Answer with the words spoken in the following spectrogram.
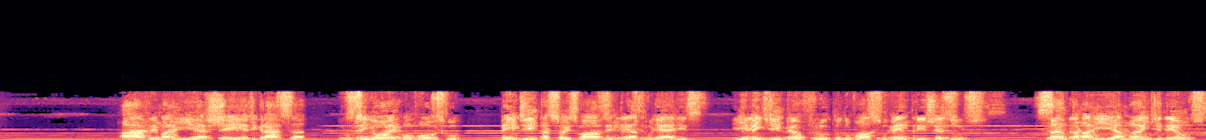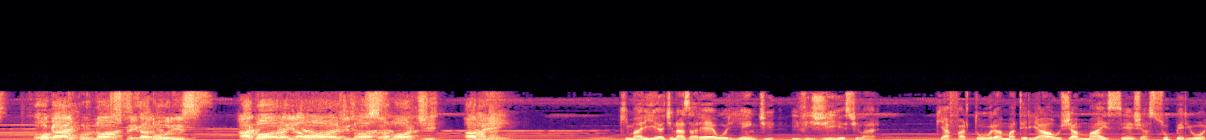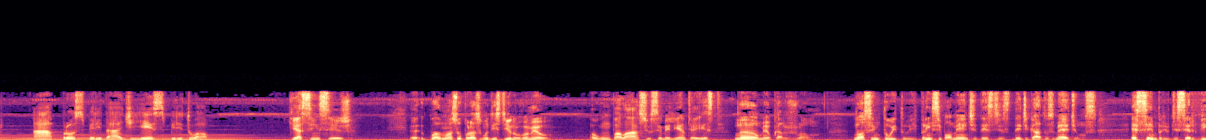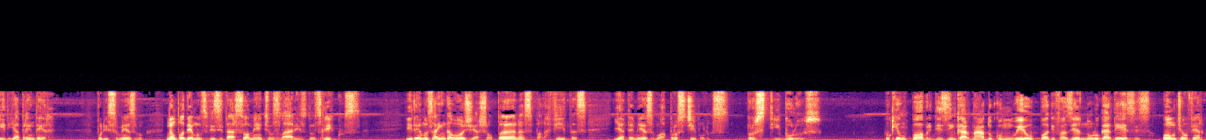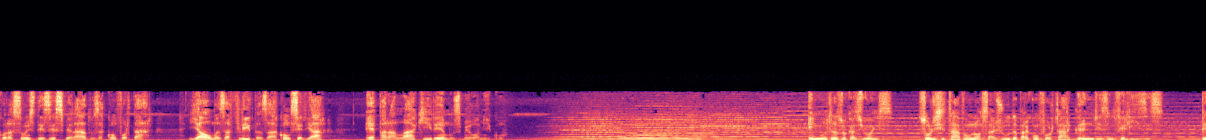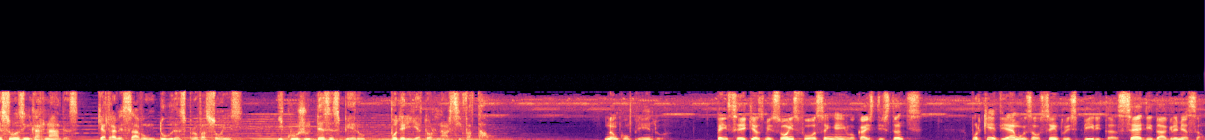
Ave Maria, cheia de graça, o Senhor é convosco. Bendita sois vós entre as mulheres, e bendito é o fruto do vosso ventre, Jesus. Santa Maria, Mãe de Deus, rogai por nós, pecadores, agora e na hora de nossa morte. Amém. Que Maria de Nazaré oriente e vigie este lar. Que a fartura material jamais seja superior à prosperidade espiritual. Que assim seja. Qual o nosso próximo destino, Romeu? Algum palácio semelhante a este? Não, meu caro João. Nosso intuito, e principalmente destes dedicados médiums, é sempre o de servir e aprender. Por isso mesmo, não podemos visitar somente os lares dos ricos. Iremos ainda hoje a choupanas, palafitas e até mesmo a prostíbulos. Prostíbulos? O que um pobre desencarnado como eu pode fazer num lugar desses? Onde houver corações desesperados a confortar e almas aflitas a aconselhar, É para lá que iremos, meu amigo. Em outras ocasiões, solicitavam nossa ajuda para confortar grandes infelizes, pessoas encarnadas que atravessavam duras provações e cujo desespero poderia tornar-se fatal. Não compreendo. Pensei que as missões fossem em locais distantes. Por que viemos ao centro espírita, sede da agremiação?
